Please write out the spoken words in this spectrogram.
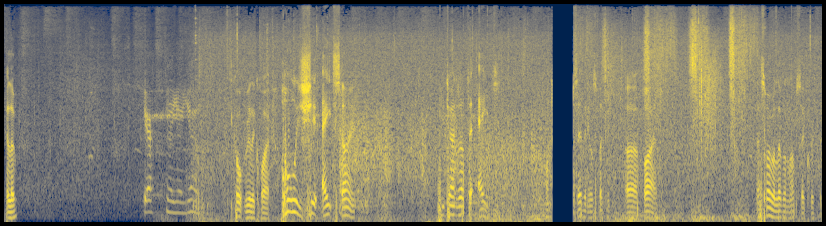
Hello? Yeah. Yeah, yeah, yeah. You got really quiet. Holy shit, 8 stone. He turned it up to 8. On 7, it was fucking, uh, 5. That's why we're leveling up so quickly.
